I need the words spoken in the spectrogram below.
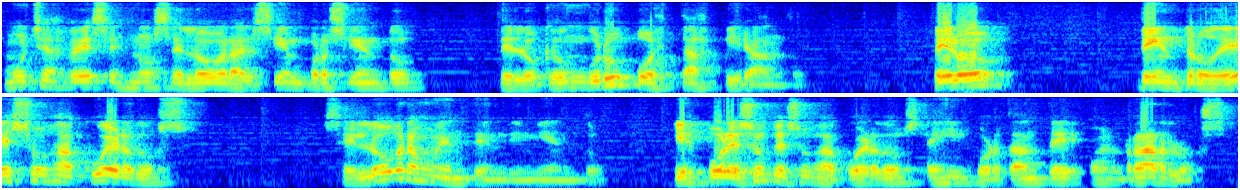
Muchas veces no se logra el 100% de lo que un grupo está aspirando, pero dentro de esos acuerdos se logra un entendimiento y es por eso que esos acuerdos es importante honrarlos,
